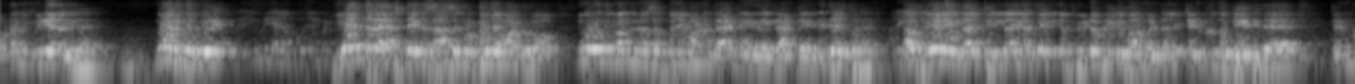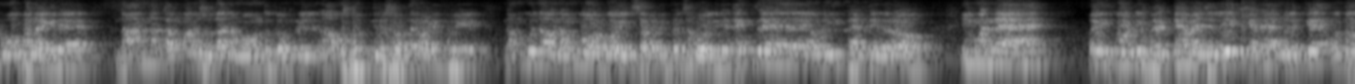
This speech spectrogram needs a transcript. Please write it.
ಕೂಡ ನಿಮ್ ಮೀಡಿಯಾದಲ್ಲಿದೆ. ನೋಡಿ ನೋಡಿದ್ರಿ ಹೇಳ್ತಾರೆ ಅಷ್ಟೇ ಈಗ ಶಾಸಕರು ಪೂಜೆ ಮಾಡಿದ್ರು. ಇವರು ಇನ್ನೊಂದು ಇನ್ನೊಂದು ಸ್ವಲ್ಪ ಪೂಜೆ ಮಾಡೋಣ ಗ್ರಾಂಟ್ ಇದೆ ಗ್ರಾಂಟ್ ಇದೆ ಅಂತ ಹೇಳ್ತಾರೆ. ಯಾವ್ದು ಹೇಳಿ, ಈಗ ಈಗ ಅದೇ ಈಗ ಪಿ ಡಬ್ಲ್ಯೂ ಡಿಪಾರ್ಟ್ಮೆಂಟ್ನಲ್ಲಿ ಟೆಂಡರ್ ಡೇಟ್ ಇದೆ ಟೆಂಡರ್ ಓಪನ್ ಆಗಿದೆ. ನನ್ನ ತಮ್ಮನು ಸುಧಾ ನಮ್ಮ ಒಂದು ಕಂಪ್ನಿಯಲ್ಲಿ ನಾವು ಸ್ಪರ್ಧೆ ಮಾಡಿದ್ವಿ. ನಮಗೂ ನಾವು, ನಮಗೂ ಅವ್ರಿಗೂ ಐದು ಸಾವಿರ ಡಿಫ್ರೆನ್ಸ್ ಹೋಗಿದೆ. ಹೆಂಗೆ ಅವರು ಈ ಗ್ರಾಂಟ್ ಇದ್ರು ಈಗ ಮೊನ್ನೆ ಐದು ಕೋಟಿ ಬ್ಲಡ್ ಡ್ಯಾಮೇಜ್ ಅಲ್ಲಿ ಕೆರೆ ಅಂಗಳಕ್ಕೆ ಒಂದು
